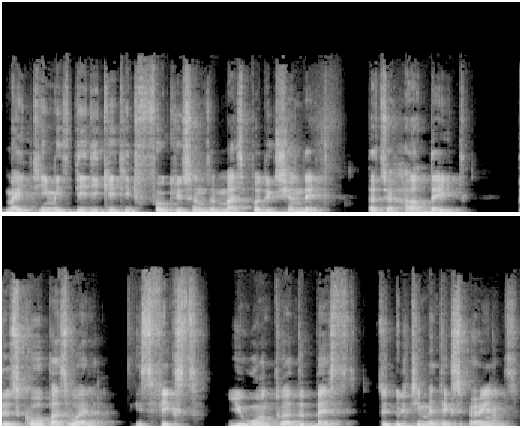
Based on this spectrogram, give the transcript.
my team is dedicated focus on the mass production date. That's a hard date. The scope as well is fixed. You want to have the best the ultimate experience.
